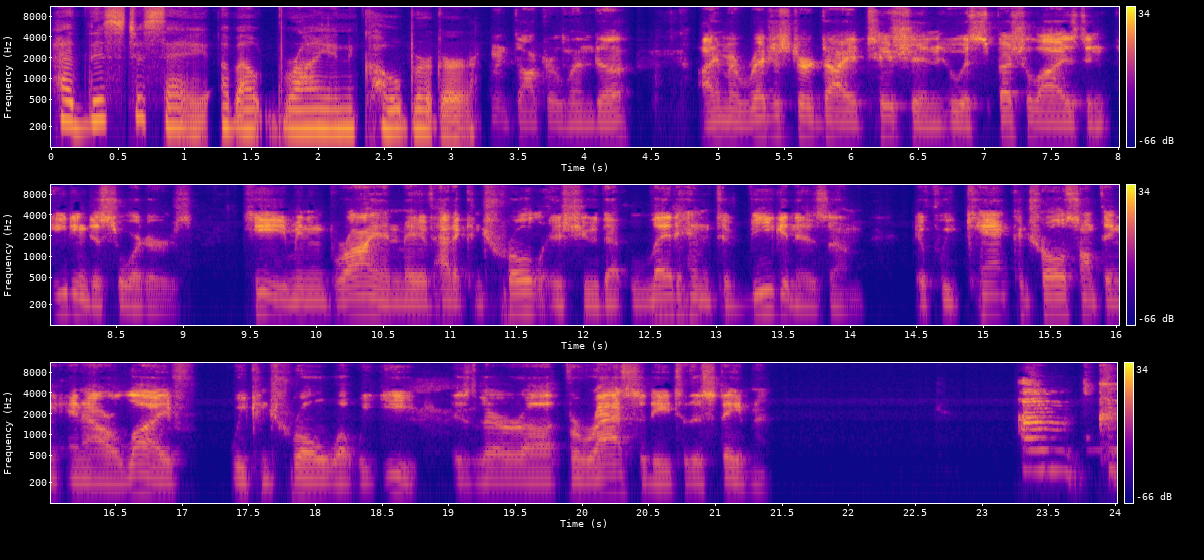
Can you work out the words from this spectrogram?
had this to say about Bryan Kohberger. Dr. Linda, I'm a registered dietitian who has specialized in eating disorders he, meaning Bryan, may have had a control issue that led him to veganism. If we can't control something in our life, we control what we eat. Is there uh, veracity to this statement? Um, c-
